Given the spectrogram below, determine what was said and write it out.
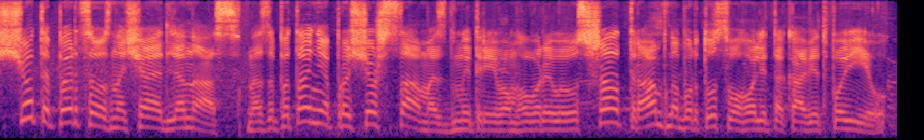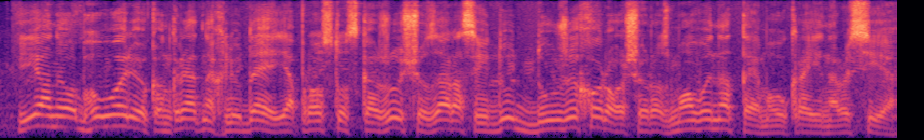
Що тепер це означає для нас? На запитання про що ж саме з Дмитрієвом говорили у США, Трамп на борту свого літака відповів: Я не обговорюю конкретних людей. Я просто скажу, що зараз йдуть дуже хороші розмови на тему Україна-Росія.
